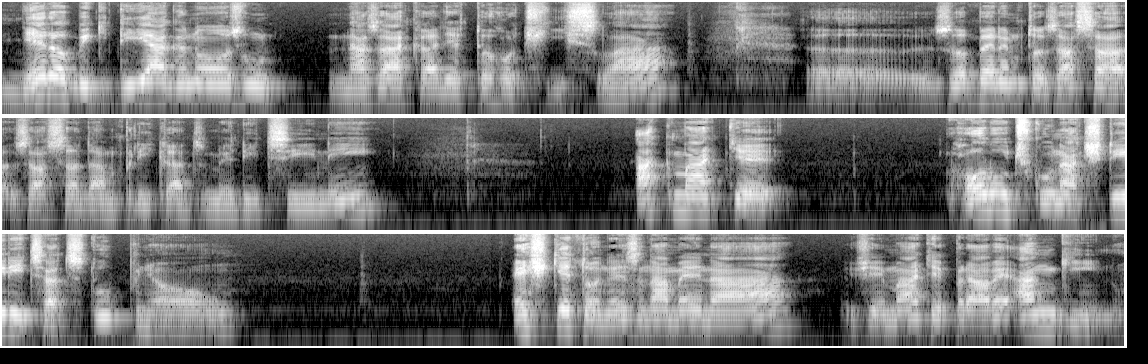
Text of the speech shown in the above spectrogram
nerobiť diagnózu na základe toho čísla. E, zoberiem to, zasa, zasa dám príklad z medicíny. Ak máte horúčku na 40 stupňov, ešte to neznamená, že máte práve angínu.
